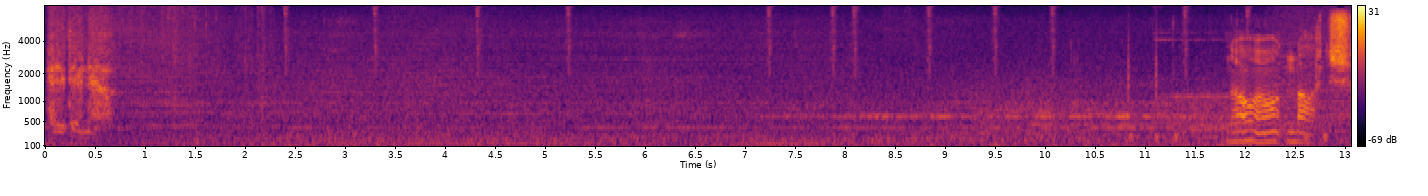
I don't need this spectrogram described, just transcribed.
Headed there now. No, I want Notch.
